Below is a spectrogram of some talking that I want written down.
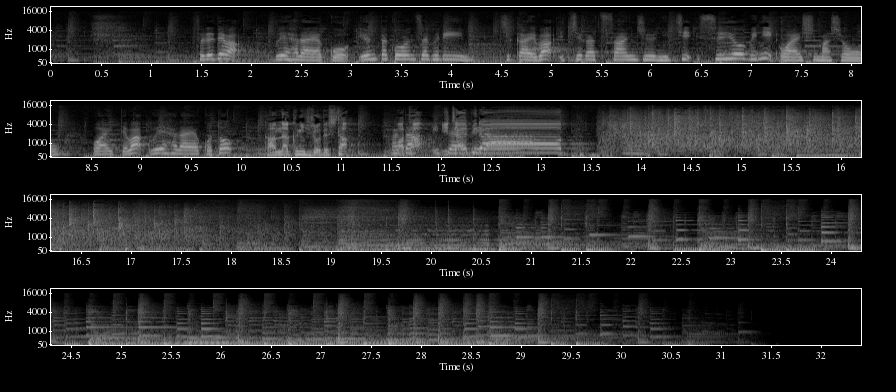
それでは上原彩子ユンタクオンザグリーン。次回は1月30日水曜日にお会いしましょう。お相手は上原彩子と神田邦弘でした。またイチャビラー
